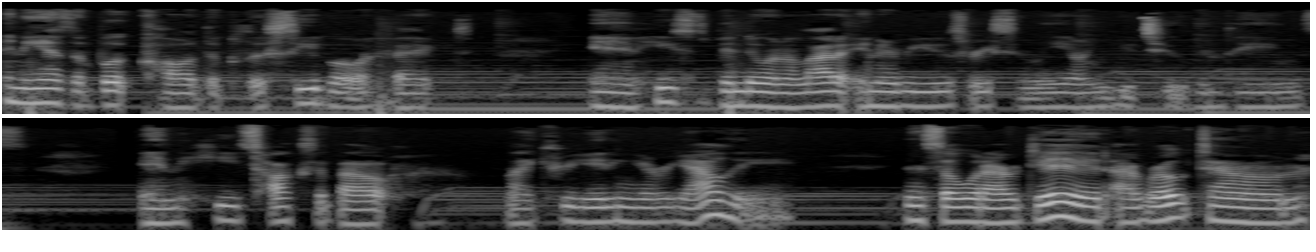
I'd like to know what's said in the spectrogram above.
And he has a book called The Placebo Effect. And he's been doing a lot of interviews recently on YouTube and things. And he talks about like creating your reality. And so, what I did, I wrote down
